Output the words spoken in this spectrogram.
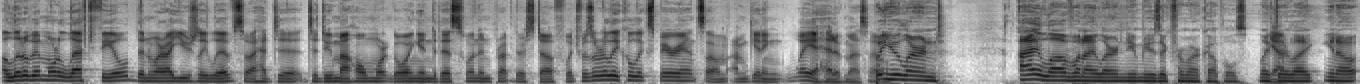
a little bit more left field than where I usually live. So I had to to do my homework going into this one and prep their stuff, which was a really cool experience. Um, I'm getting way ahead of myself. But you learned. I love when I learn new music from our couples. Like Yeah. they're like, you know,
